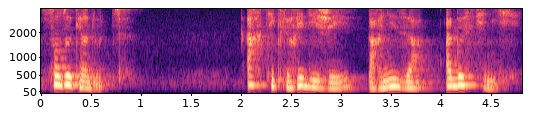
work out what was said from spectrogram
sans aucun doute. Article rédigé par Lisa Agostini.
